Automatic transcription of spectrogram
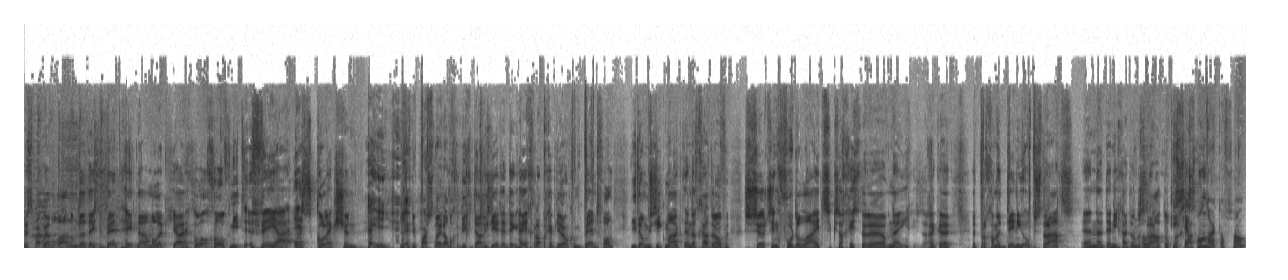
En dat sprak me helemaal aan, omdat deze band heet namelijk... Ja, ik geloof, geloof niet, VHS Collection. Hey. Die past alleen allemaal gedigitaliseerd. En ik denk, hé, hey, grappig, heb je er ook een band van... die dan muziek maakt. En dat gaat dan over Searching for the Lights. Ik zag gisteren, of nee, gisteren zag ik eh, het programma Danny op straat. En eh, Danny gaat dan de straat Oh, op. die en gaat- 600 of zo?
